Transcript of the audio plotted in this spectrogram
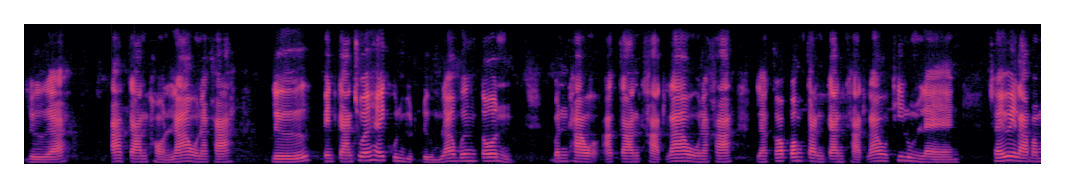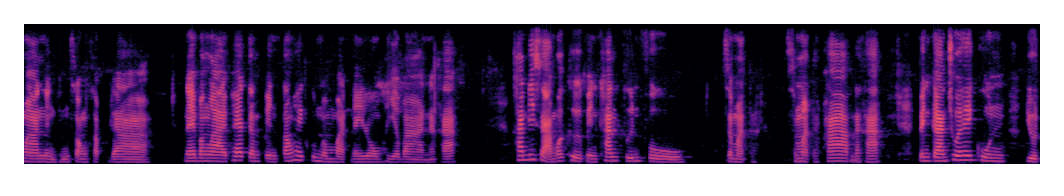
เหลืออาการถอนเหล้านะคะ หรือเป็นการช่วยให้คุณหยุดดื่มเหล้าเบื้องต้น บรรเทาอาการขาดเหล้านะคะ แล้วก็ป้องกันการขาดเหล้าที่รุนแรง ใช้เวลาประมาณ 1-2 สัปดาห์ ในบางรายแพทย์จำเป็นต้องให้คุณบำบัดในโรงพยาบาลนะคะ ขั้นที่ 3 ก็คือเป็นขั้นฟื้นฟูสมรรถสมรรถภาพนะคะ เป็นการช่วยให้คุณหยุด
